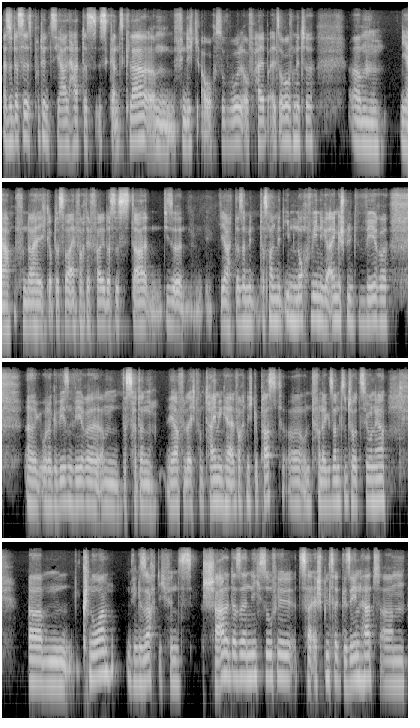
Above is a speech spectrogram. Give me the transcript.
also dass er das Potenzial hat, das ist ganz klar, ähm, finde ich auch sowohl auf Halb als auch auf Mitte. Ähm, ja, von daher, ich glaube, das war einfach der Fall, dass es da diese, ja, dass er mit, dass man mit ihm noch weniger eingespielt wäre äh, oder gewesen wäre. Ähm, das hat dann ja vielleicht vom Timing her einfach nicht gepasst äh, und von der Gesamtsituation her. Ähm, Knorr, wie gesagt, ich finde es schade, dass er nicht so viel Ze Spielzeit gesehen hat. Ähm,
